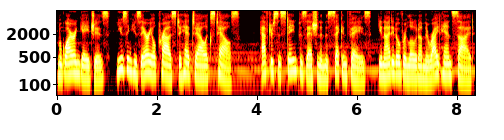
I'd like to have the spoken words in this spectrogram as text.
Maguire engages, using his aerial prowess to head to Alex Telles. After sustained possession in the second phase, United overload on the right-hand side,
